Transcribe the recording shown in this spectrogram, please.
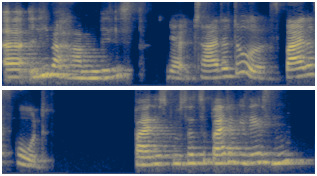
äh, lieber haben willst. Ja, entscheide du. Ist beides gut. Beides gut. Hast du beide gelesen?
